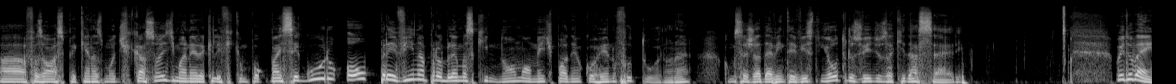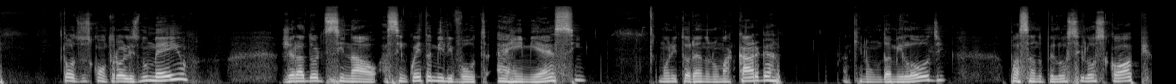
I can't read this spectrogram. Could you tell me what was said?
uh, fazer umas pequenas modificações de maneira que ele fique um pouco mais seguro ou previna problemas que normalmente podem ocorrer no futuro, né? Como vocês já devem ter visto em outros vídeos aqui da série. Muito bem, todos os controles no meio, gerador de sinal a 50 mV RMS, monitorando numa carga, aqui num dummy load, passando pelo osciloscópio,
